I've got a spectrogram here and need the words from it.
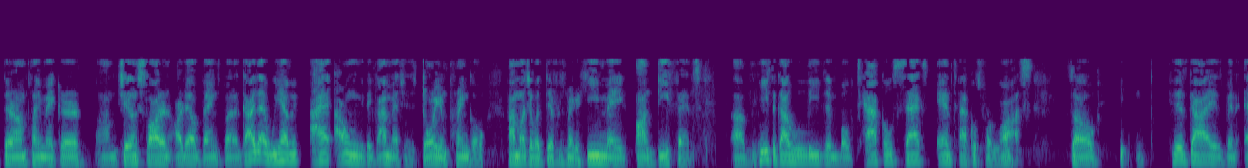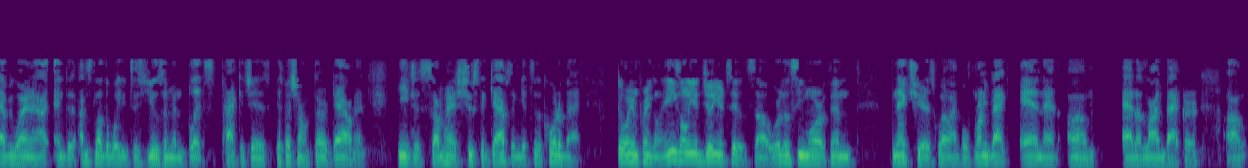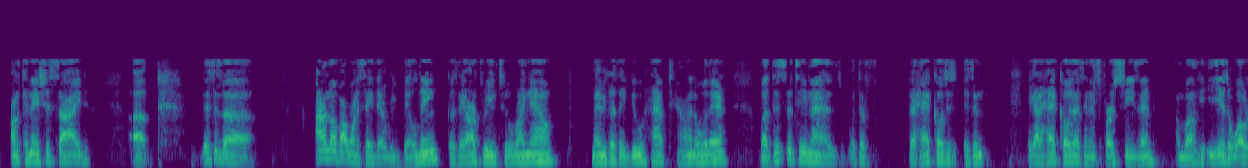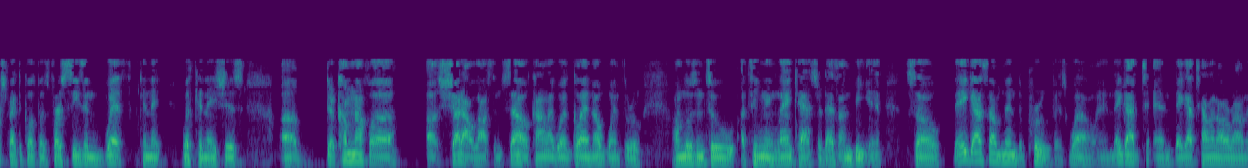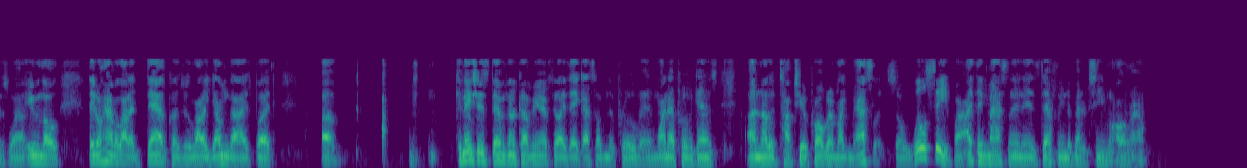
their um, playmaker, um, Jalen Slaughter and Ardell Banks, but a guy that we haven't, I, I don't even think I mentioned is Dorian Pringle, how much of a difference maker he made on defense. Um, he's the guy who leads in both tackles, sacks, and tackles for loss. So he, his guy has been everywhere, and I, and I just love the way he just use him in blitz packages, especially on third down, and he just somehow shoots the gaps and gets to the quarterback. Dorian Pringle, and he's only a junior too. So we're gonna see more of him next year as well at both running back and at um at a linebacker. Um, on Canisius side, uh, this is a I don't know if I want to say they're rebuilding because they are three and two right now. Maybe because they do have talent over there, but this is a team that is with their their head coach is, isn't. They got a head coach that's in his first season. Well, he, is a well respected coach, but his first season with with Canisius. Uh, they're coming off a, a shutout loss themselves, kind of like what Glen Oak went through, um, losing to a team named Lancaster that's unbeaten. So they got something to prove as well, and they got t- and they got talent all around as well. Even though they don't have a lot of depth because there's a lot of young guys, but uh, Canisius is definitely going to come here and feel like they got something to prove, and why not prove against another top tier program like Massillon? So we'll see, but I think Massillon is definitely the better team all around.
